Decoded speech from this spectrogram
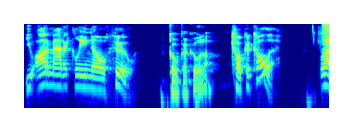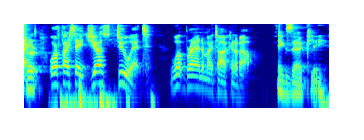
you automatically know who? Coca Cola. Coca Cola, right? Sure. Or if I say just do it, what brand am I talking about? Exactly.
